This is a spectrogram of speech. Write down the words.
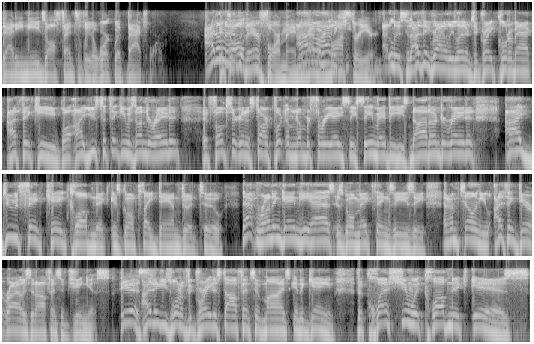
that he needs offensively to work with back for him. I don't it's have all a, there for him, man. To I have, have a monster a, year. Listen, I think Riley Leonard's a great quarterback. I think he. Well, I used to think he was underrated. If folks are going to start putting him number three ACC, maybe he's not underrated. I do think Cade Klubnik is going to play damn good too. That running game he has is going to make things easy. And I'm telling you, I think Garrett Riley's an offensive genius. He is. I think he's one of the greatest offensive minds in the game. The question with Klubnik is,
